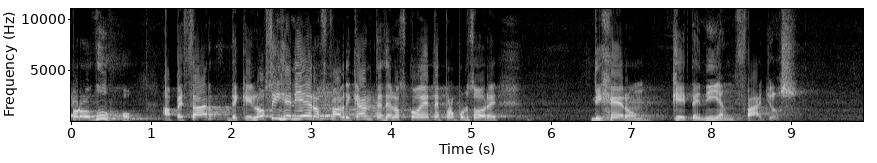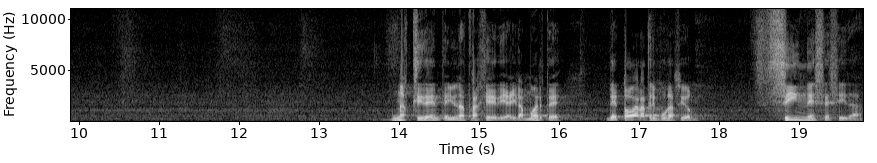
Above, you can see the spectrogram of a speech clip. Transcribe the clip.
produjo a pesar de que los ingenieros fabricantes de los cohetes propulsores dijeron que tenían fallos. Un accidente y una tragedia y la muerte de toda la tripulación sin necesidad,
